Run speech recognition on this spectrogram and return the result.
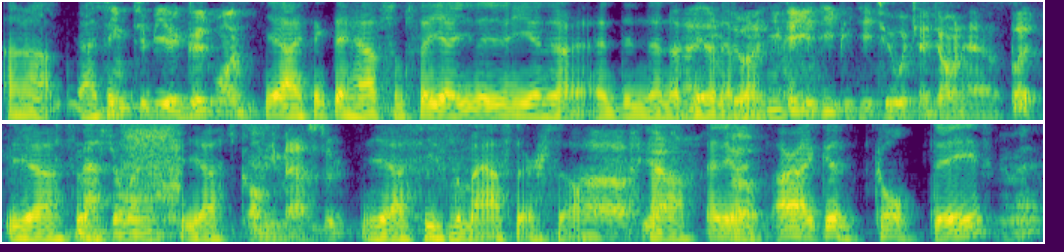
Uh, I think. seemed to be a good one. Yeah, I think they have some stuff. Yeah, you, didn't- you ended up, and didn't end up I doing it, do it. but You get your DPT two, which I don't have, but yeah, so Master Lane. yeah, call me master. yeah, he's the master. So Uh, yeah, Uh, anyway, so- all right, good, cool. Dave, All right.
